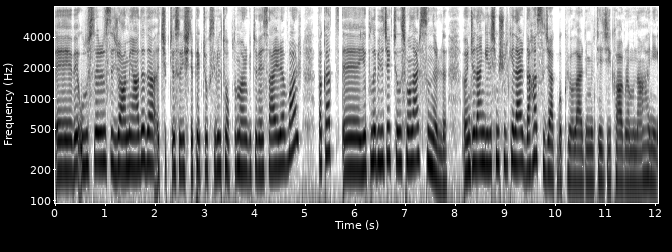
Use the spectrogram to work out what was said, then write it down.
E, ve uluslararası camiada da açıkçası işte pek çok sivil toplum örgütü vesaire var. Fakat e, yapılabilecek çalışmalar sınırlı. Önceden gelişmiş ülkeler daha sıcak bakıyorlardı mülteci kavramına. Hani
